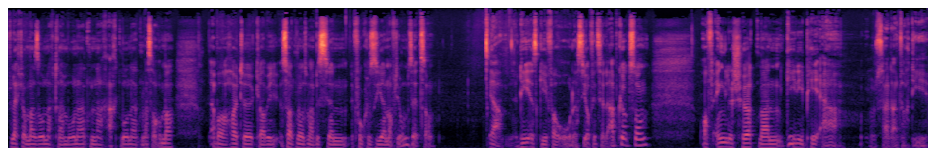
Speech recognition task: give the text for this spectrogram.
Vielleicht auch mal so nach drei Monaten, nach acht Monaten, was auch immer. Aber heute, glaube ich, sollten wir uns mal ein bisschen fokussieren auf die Umsetzung. Ja, DSGVO, das ist die offizielle Abkürzung. Auf Englisch hört man GDPR. Das ist halt einfach die äh,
